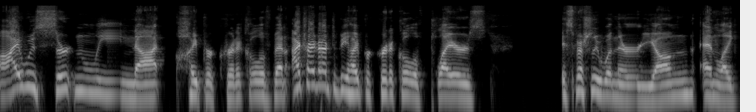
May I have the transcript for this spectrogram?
I was certainly not hypercritical of Ben. I try not to be hypercritical of players especially when they're young and like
